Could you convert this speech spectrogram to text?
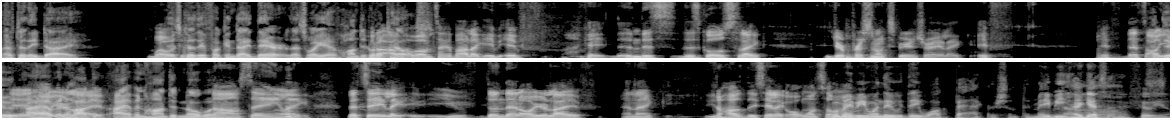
after they die? Well, It's because they fucking died there. That's why you have haunted But I, hotels. well, I'm talking about like if, if okay, and this this goes to like your personal experience, right? Like if if that's all you did I all haven't your haunted. life. I haven't haunted nobody. no, I'm saying like let's say like you've done that all your life, and like you know how they say like oh once someone well, maybe when they they walk back or something. Maybe I guess I feel you.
